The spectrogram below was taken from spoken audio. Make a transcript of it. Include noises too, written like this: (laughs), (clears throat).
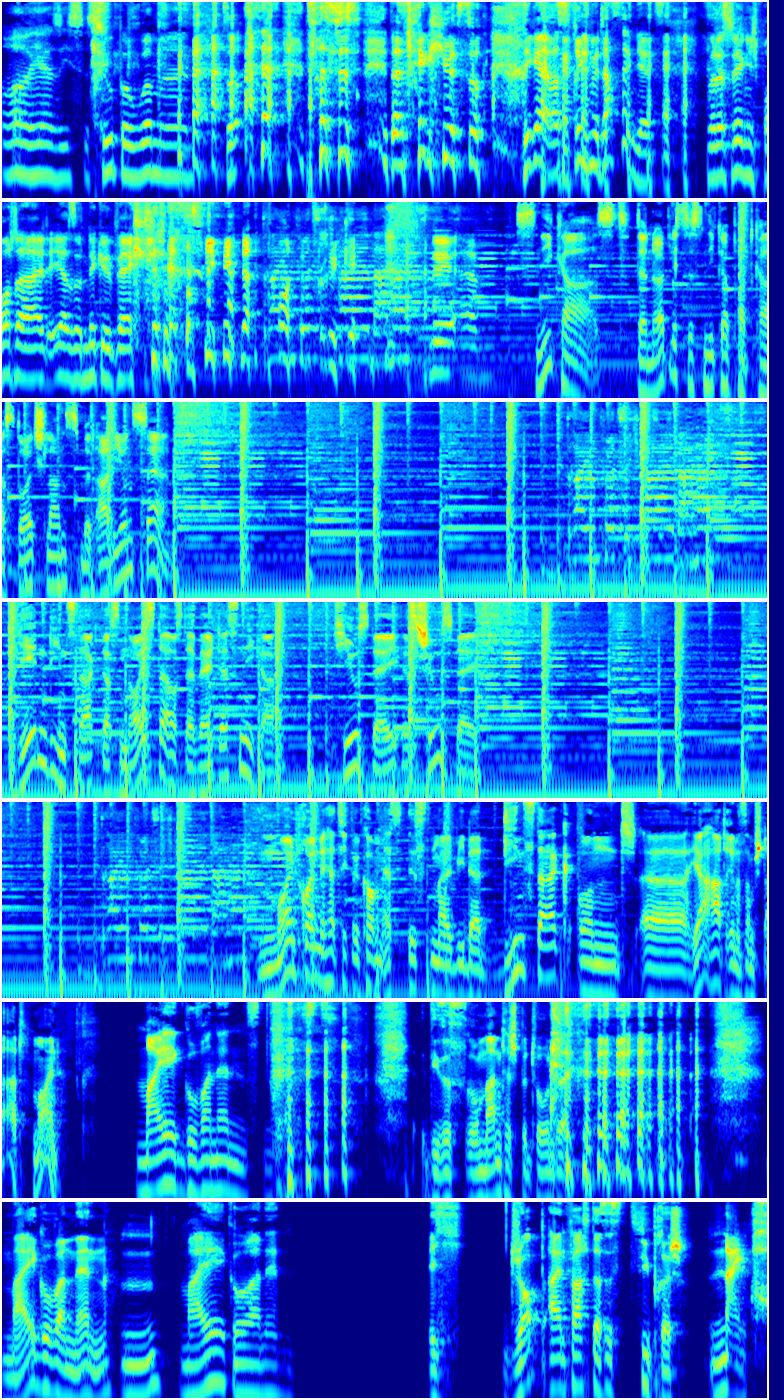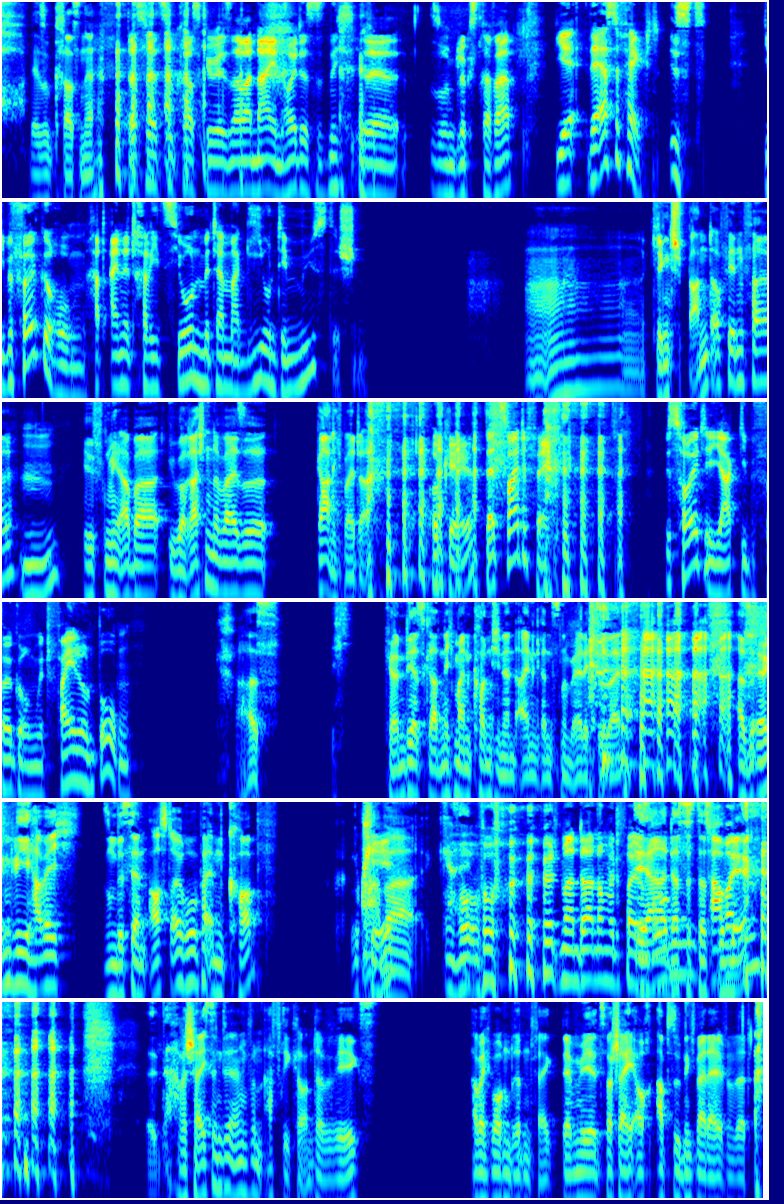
oh ja, sie ist a Superwoman. (laughs) so, das ist, das denke ich mir so, Digga, was bringt mir das denn jetzt? So, deswegen, ich brauchte halt eher so Nickelback. (laughs) die mich nach vorne drücke. nee, ähm. Sneakast, der nördlichste Sneaker-Podcast Deutschlands mit Adi und Sam. 43 halber Herz. Jeden Dienstag das Neueste aus der Welt der Sneaker. Tuesday is Shoes Moin Freunde, herzlich willkommen. Es ist mal wieder Dienstag und äh, ja, Adrian ist am Start. Moin. My Governance. (laughs) Dieses romantisch betonte. (laughs) Mai Govanen. mm, My Governance. Ich drop einfach, das ist zyprisch. Nein, Wäre so krass, ne? das wäre zu krass gewesen. Aber nein, heute ist es nicht äh, so ein Glückstreffer. Die, der erste Fakt ist, die Bevölkerung hat eine Tradition mit der Magie und dem Mystischen. Ah, klingt spannend auf jeden Fall. Mhm. Hilft mir aber überraschenderweise gar nicht weiter. (laughs) Okay, der zweite Fakt. (laughs) Bis heute jagt die Bevölkerung mit Pfeil und Bogen. Krass. Ich könnte jetzt gerade nicht meinen Kontinent eingrenzen, um ehrlich zu sein. (laughs) also irgendwie habe ich so ein bisschen Osteuropa im Kopf. Okay. Aber Wo, wo (laughs) wird man da noch mit Bogen ja, das ist das arbeiten? Problem. (laughs) Ja, wahrscheinlich sind wir irgendwo in Afrika unterwegs. Aber ich brauche einen dritten Fact, der mir jetzt wahrscheinlich auch absolut nicht weiterhelfen wird. (laughs)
